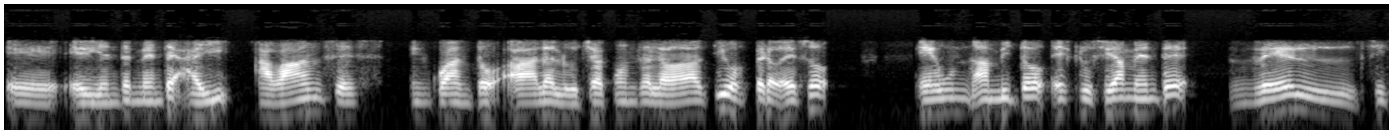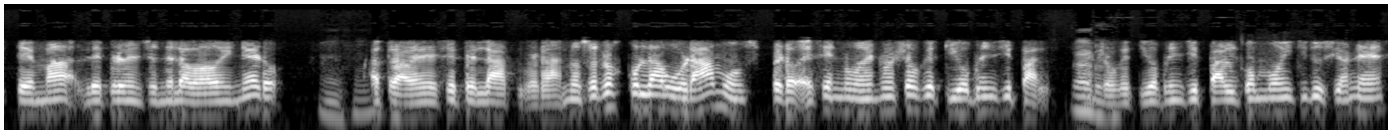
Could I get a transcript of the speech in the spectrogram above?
eh, evidentemente hay avances en cuanto a la lucha contra el lavado de activos, pero eso es un ámbito exclusivamente del sistema de prevención del lavado de dinero a través de ese PELAP, ¿verdad? Nosotros colaboramos, pero ese no es nuestro objetivo principal. Nuestro objetivo principal como institución es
